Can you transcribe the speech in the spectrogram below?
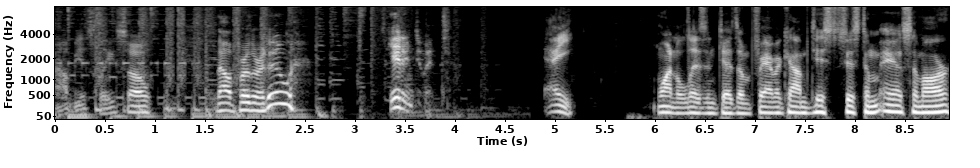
obviously. So, without further ado, get into it. Hey, want to listen to some Famicom Disk System ASMR?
